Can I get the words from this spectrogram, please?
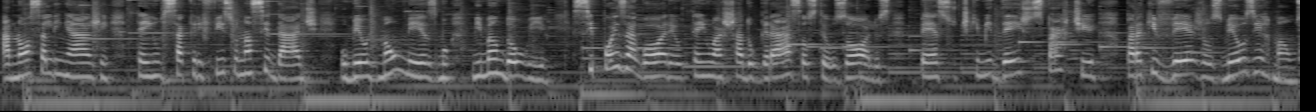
a nossa linhagem tem um sacrifício na cidade. O meu irmão mesmo me mandou ir. Se, pois, agora eu tenho achado graça aos teus olhos, peço-te que me deixes partir, para que veja os meus irmãos.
